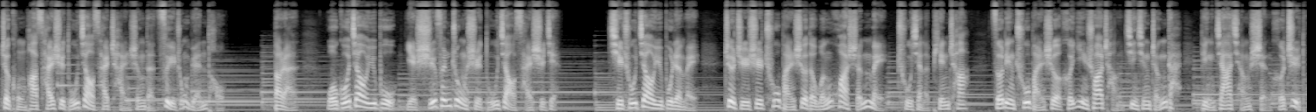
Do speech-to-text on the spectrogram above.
这恐怕才是读教材产生的最终源头。当然，我国教育部也十分重视读教材事件。起初，教育部认为这只是出版社的文化审美出现了偏差，责令出版社和印刷厂进行整改，并加强审核制度。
